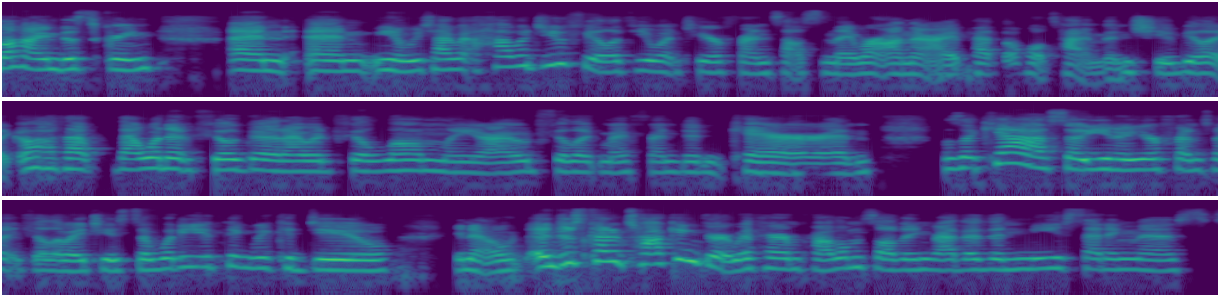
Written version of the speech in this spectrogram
behind a screen. And and you know we talk about how would you feel if you went to your friend's house and they were on their ipad the whole time? And she would be like oh that that wouldn't feel good. I would feel lonely or i would feel like my friend didn't care. And i was like yeah so you know your friends might feel the way too. So what do you think we could do? You know and just kind of talking through it with her and problem solving rather than me setting this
